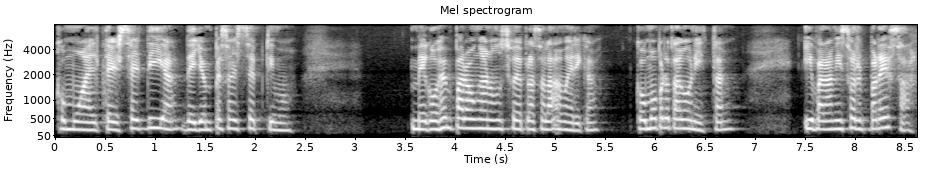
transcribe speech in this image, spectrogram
como al tercer día de yo empezar séptimo, me cogen para un anuncio de Plaza Las Américas como protagonista y para mi sorpresa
